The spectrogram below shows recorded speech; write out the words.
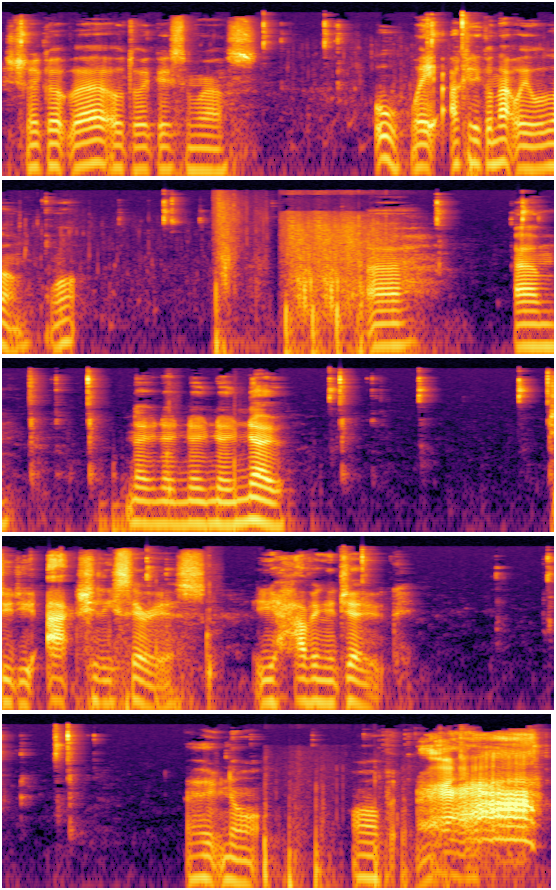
Should I go up there, or do I go somewhere else? Oh, wait, I could have gone that way all along. What? Uh, um, no, no, no, no, no. Dude, you actually serious? Are you having a joke? I hope not. Oh, but ah!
